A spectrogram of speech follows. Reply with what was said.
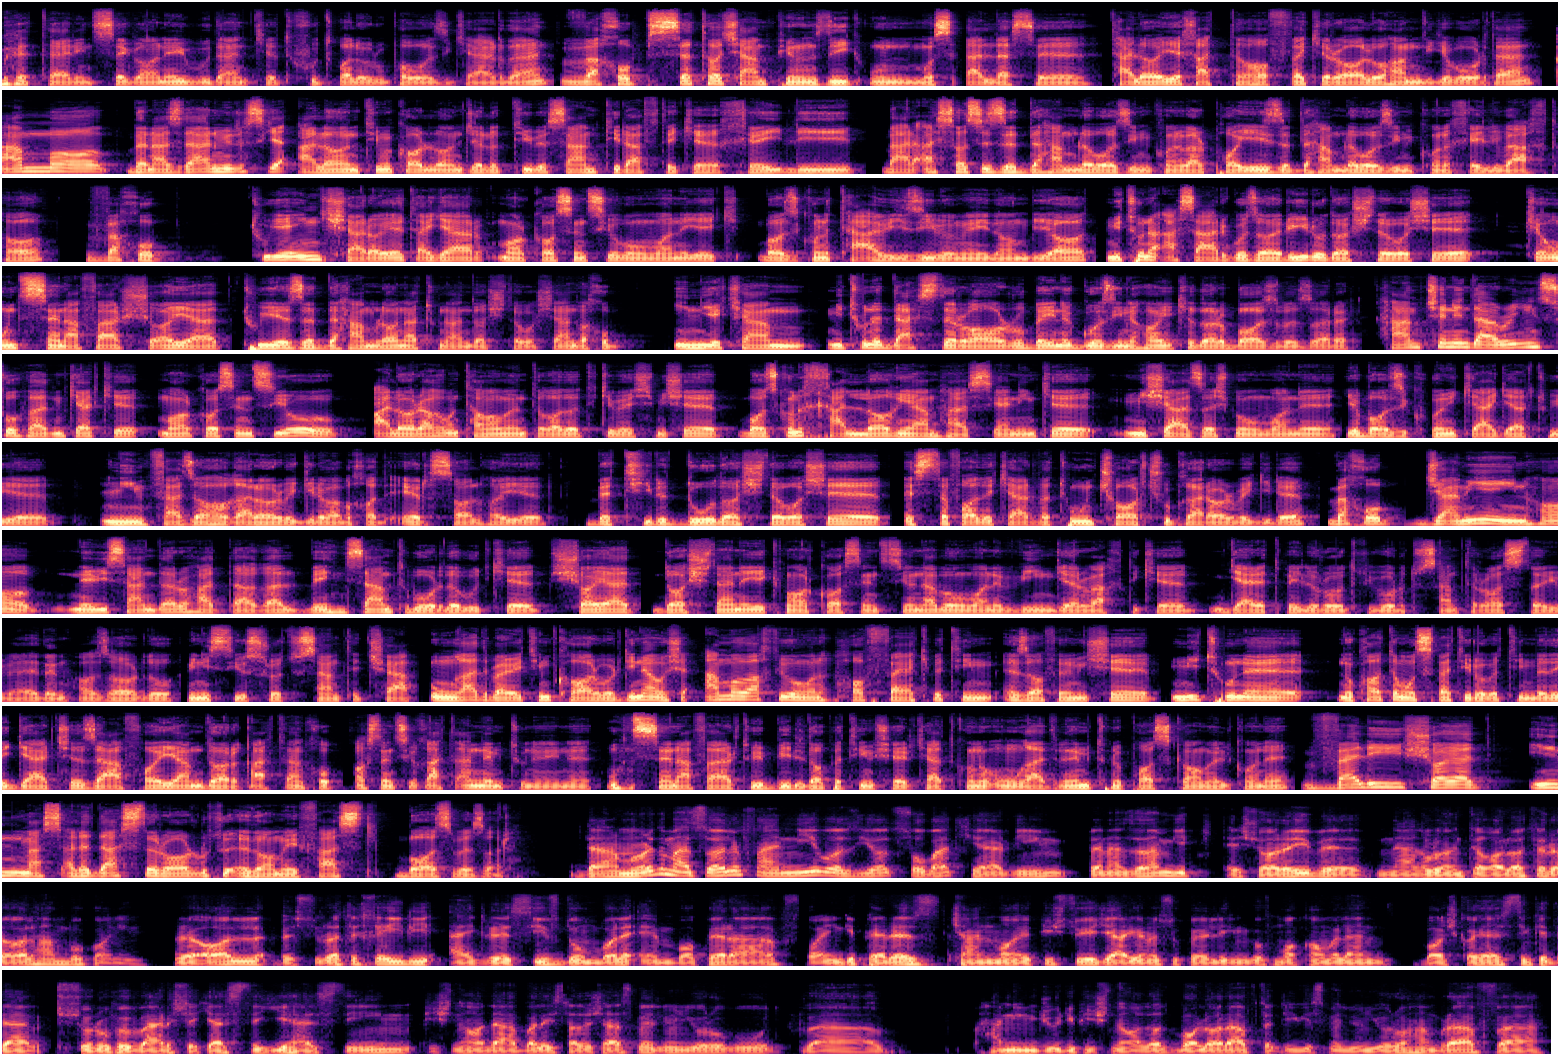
بهترین سگانه بودند که تو فوتبال اروپا بازی کردن و خب سه تا چمپیونز لیگ اون مثلث طلای خط هافک رالو هم دیگه بردن. اما به نظر می‌رسه که الان تیم کارلو آنجلوتی به سمتی رفته که خیلی بر اساس ضد حمله بازی می‌کنه بر پایه ضد حمله بازی می‌کنه خیلی وقتها. و خب توی این شرایط اگر مارک آسنسیو به عنوان یک بازیکن تعویزی به میدان بیاد می‌تونه اثرگذاری رو داشته باشه. که اون سه نفر شاید توی ضد حمله نتونن داشته باشن و خب این یکم می‌تونه دست راه رو بین گزینه هایی که داره باز بذاره. همچنین در روی این صحبت می‌کرد که مارک آسنسیو علا رقم تمام انتقاداتی که بهش میشه بازیکن خلاقی هم هست. یعنی اینکه میشه ازش به عنوان یه بازیکنی که اگر توی نیم فضاها قرار بگیره و بخواد ارسال های به تیر دو داشته باشه استفاده کرد و تو اون چارچوب قرار بگیره. و خب جمیع اینها نویسنده رو حداقل به این سمت برده بود که شاید داشتن یک مارکو آسنسیو نه به عنوان وینگر وقتی که گرت بیل و رودریگو رو تو سمت راست داری و ادن هازارد و وینیسیوس رو تو سمت چپ اونقدر برای تیم کاربردی نباشه. اما وقتی به عنوان هافبک به تیم اضافه میشه می‌تونه نکات مثبتی رو به تیم بده. گرچه ضعفهایی هم داره. قطعا خب آسنسیو قطعا نمی‌تونه عین اون سه نفر توی build-up تیم شرکت کنه اونقدر نمی‌تونه پاس کامل کنه. ولی شاید این مسئله دست رئال رو تو ادامه فصل باز بذاره. در مورد مسائل فنی بازیا صحبت کردیم. به نظرم یک اشاره به نقل و انتقالات رئال هم بکنیم. رئال به صورت خیلی aggressive دنبال امباپه رفت. با اینکه پرز چند ماه پیش توی جریان سوپرلیگ می‌گفت ما کاملا باشگاهی هستیم که در شرف ورشکستگی هستیم. پیشنهاد اولش 160 میلیون یورو بود و همینجوری پیشنهادات بالا رفت تا 200 میلیون یورو هم رفت و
